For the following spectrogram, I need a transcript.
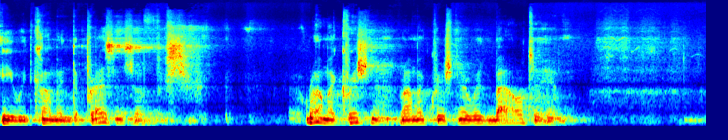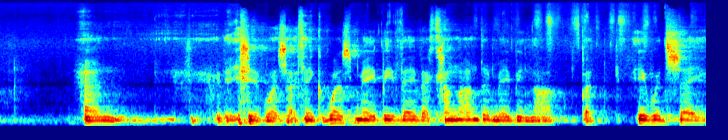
he would come in the presence of Ramakrishna, Ramakrishna would bow to him. And if it was, I think it was maybe Vivekananda, maybe not, but he would say,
